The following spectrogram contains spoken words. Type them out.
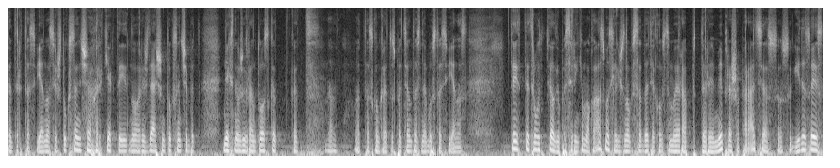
kad ir tas vienas iš tūkstančio, ar kiek tai, nu, ar iš dešimt tūkstančių, bet nieks neužgarantuos, kad, kad na, tas konkretus pacientas nebus tas vienas. Tai, tai turbūt vėlgi pasirinkimo klausimas, kiek žinau, visada tie klausimai yra aptariami prieš operaciją su, su gydytojais.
